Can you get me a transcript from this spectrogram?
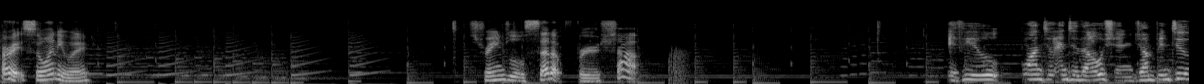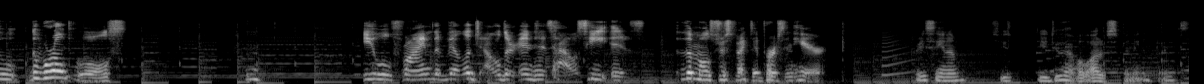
Alright, so anyway. Strange little setup for your shop. If you want to enter the ocean, jump into the whirlpools. You will find the village elder in his house. He is the most respected person here. Already seen him. You, you do have a lot of spinning things.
